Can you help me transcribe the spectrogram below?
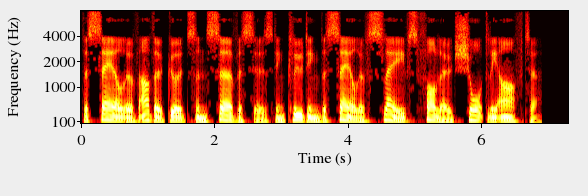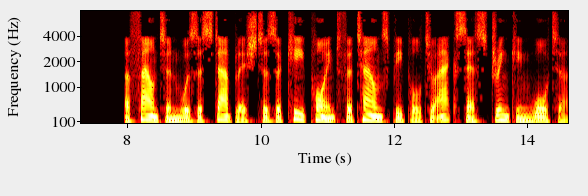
The sale of other goods and services including the sale of slaves followed shortly after. A fountain was established as a key point for townspeople to access drinking water.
